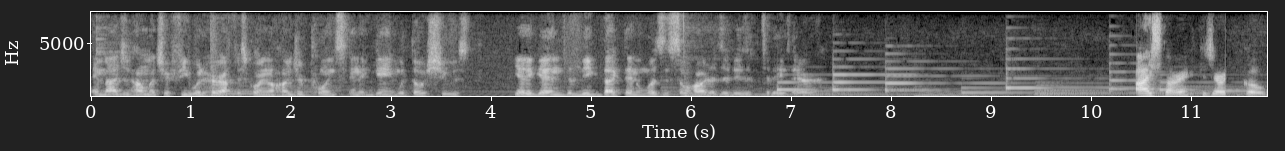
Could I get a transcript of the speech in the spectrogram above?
Imagine how much your feet would hurt after scoring 100 points in a game with those shoes. Yet again, the league back then wasn't so hard as it is in today's era. I start because you already go.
